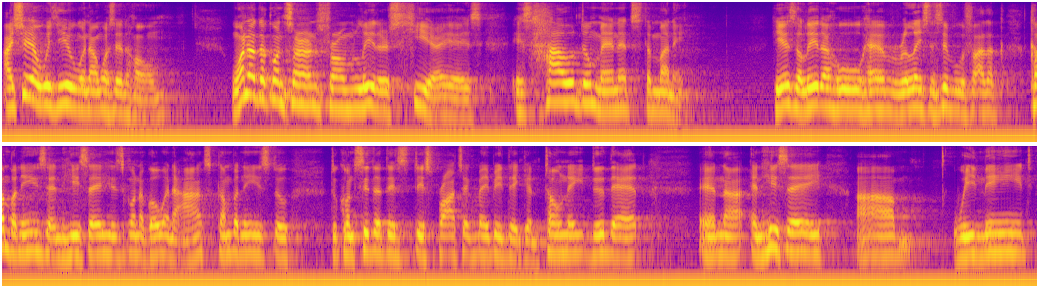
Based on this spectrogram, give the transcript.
I shared with you when I was at home. One of the concerns from leaders here is, is how to manage the money. Here's a leader who have relationship with other companies, and he say he's going to go and ask companies to, to consider this, this project. Maybe they can donate, do that. And, uh, and he say, um, we need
